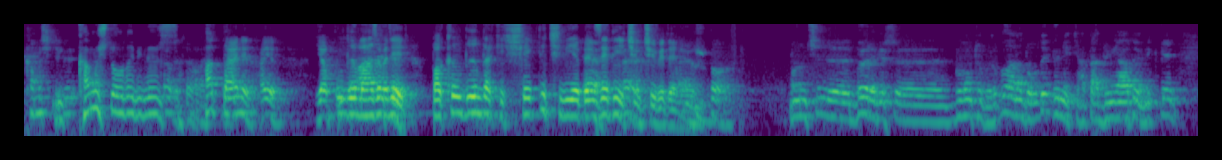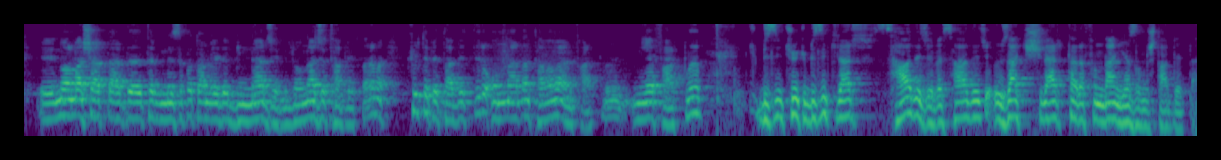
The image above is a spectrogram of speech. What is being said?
Kamış gibi. Kamış da olabilir. Tabii, tabii. Hatta Yani hayır yapıldığı Alet, malzeme evet. değil. Bakıldığındaki şekli çiviye benzediği Evet, için evet. çivi deniyor. Doğru. Onun için e, böyle bir e, buluntu grubu Anadolu'da unik, hatta dünyada unik ve e, normal şartlarda tabii Mezopotamya'da binlerce, milyonlarca tablet var ama Kültepe tabletleri onlardan tamamen farklı. Niye farklı? Bizim, çünkü bizimkiler sadece ve sadece özel kişiler tarafından yazılmış tabletler.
